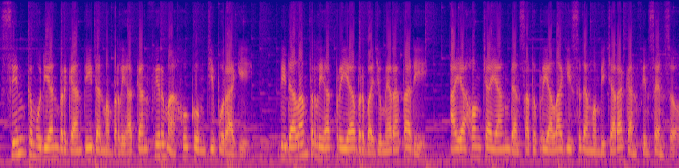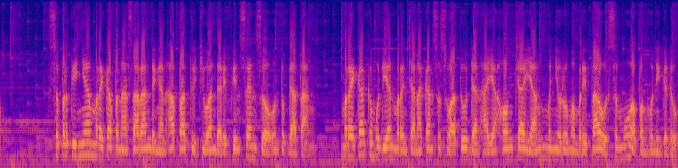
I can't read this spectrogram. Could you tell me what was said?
Sin kemudian berganti dan memperlihatkan firma hukum Jipuragi. Di dalam terlihat pria berbaju merah tadi. ayah Hong Chayang dan satu pria lagi sedang membicarakan Vincenzo. Sepertinya mereka penasaran dengan apa tujuan dari Vincenzo untuk datang. Mereka kemudian merencanakan sesuatu dan ayah Hong Chayang menyuruh memberitahu semua penghuni gedung.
